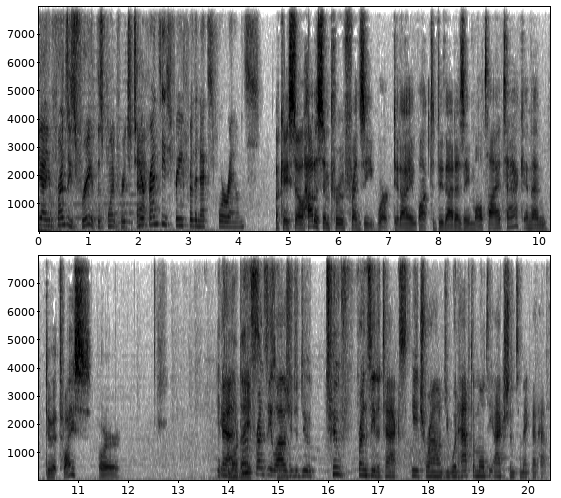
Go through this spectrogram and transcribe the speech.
Yeah, your frenzy's free at this point for each attack. Your frenzy's free for the next four rounds. Okay, so how does improve frenzy work? Did I want to do that as a multi attack and then do it twice, or It's yeah, more improved dice. frenzy so- allows you to do two frenzied attacks each round. You would have to multi-action to make that happen.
